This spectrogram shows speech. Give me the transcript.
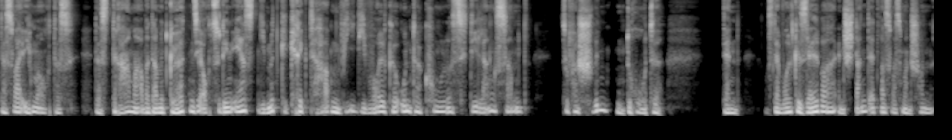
das war eben auch das, das Drama, aber damit gehörten sie auch zu den ersten, die mitgekriegt haben, wie die Wolke unter Cumulus City langsam zu verschwinden drohte. Denn aus der Wolke selber entstand etwas, was man schon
